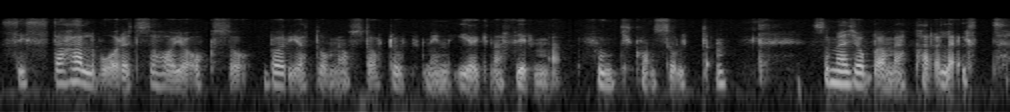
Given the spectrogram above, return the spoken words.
sista halvåret så har jag också börjat då med att starta upp min egna firma Funkkonsulten som jag jobbar med parallellt.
